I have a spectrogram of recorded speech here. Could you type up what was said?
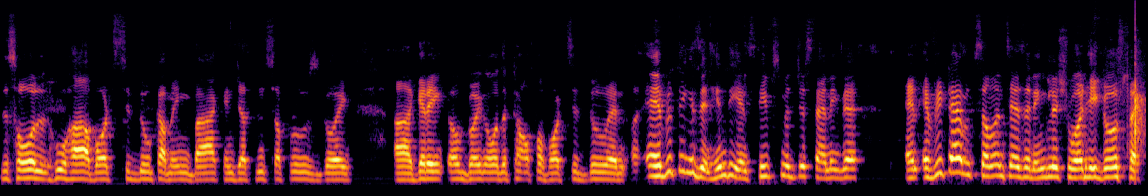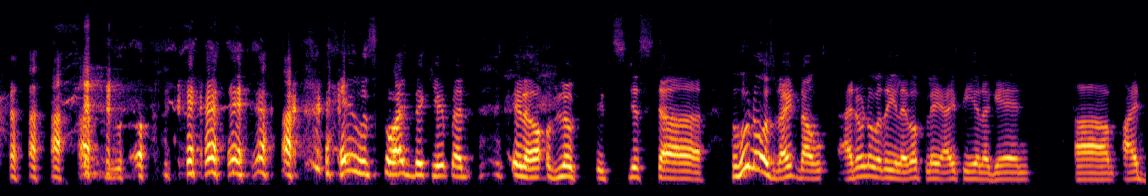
this whole hoo-ha about Sidhu coming back and Jatin Sapru's going uh, getting uh, going over the top of what Sidhu and everything is in Hindi and Steve Smith just standing there. And every time someone says an English word, he goes like, it was quite the clip. And, you know, look, it's just, uh, who knows right now? I don't know whether he'll ever play IPL again. Um, I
